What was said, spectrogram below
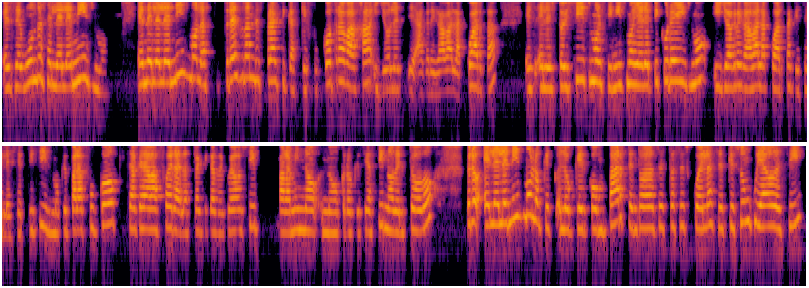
el segundo es el helenismo. En el helenismo, las tres grandes prácticas que Foucault trabaja, y yo les agregaba la cuarta, es el estoicismo, el cinismo y el epicureísmo, y yo agregaba la cuarta, que es el escepticismo, que para Foucault quizá quedaba fuera de las prácticas del cuidado, sí, para mí no, no creo que sea así, no del todo, pero el helenismo lo que, lo que comparten todas estas escuelas es que es un cuidado de sí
